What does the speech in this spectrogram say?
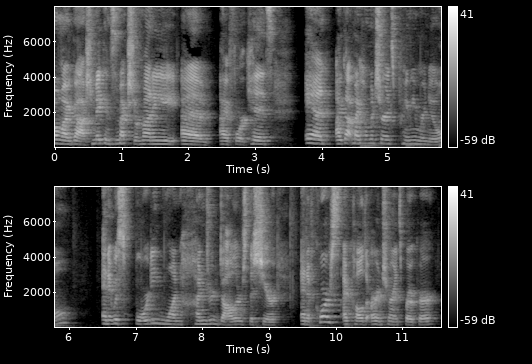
oh my gosh, making some extra money. Um, I have four kids, and I got my home insurance premium renewal, and it was forty one hundred dollars this year. And of course, I called our insurance broker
